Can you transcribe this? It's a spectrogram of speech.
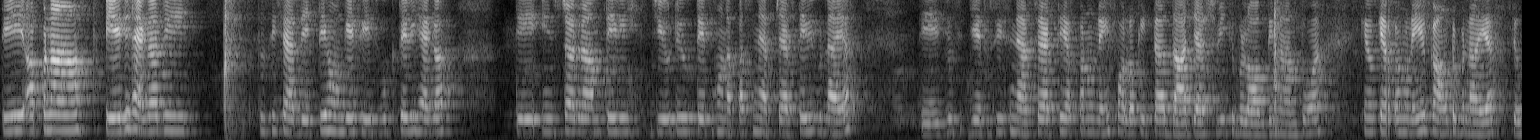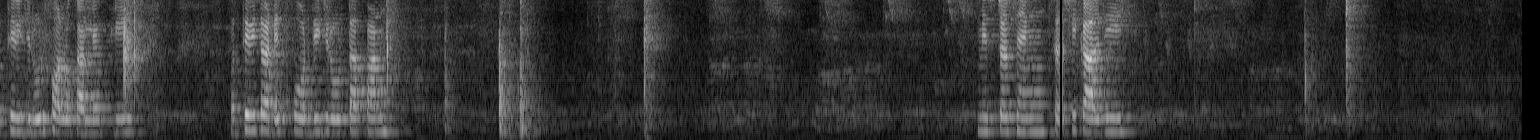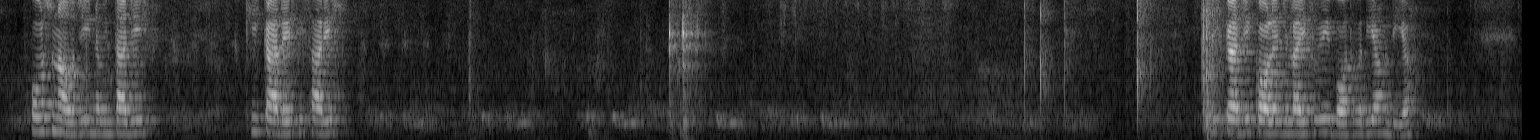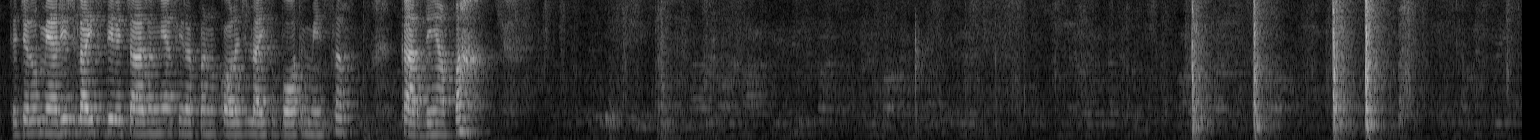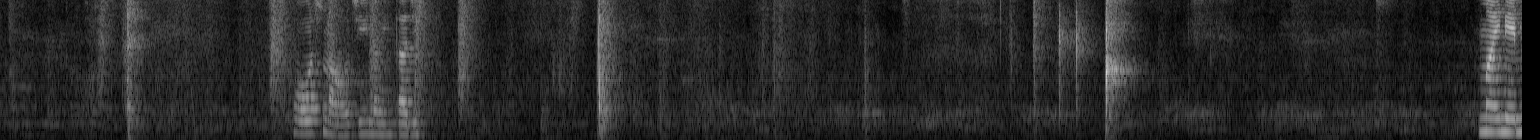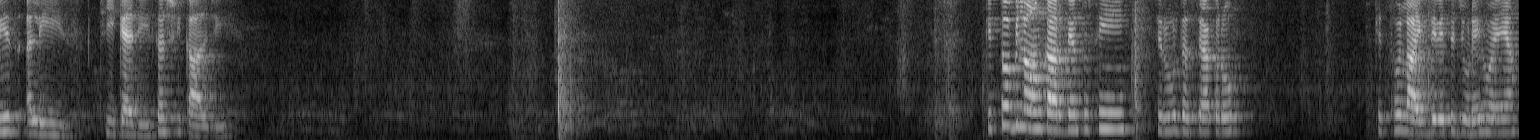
ਤੇ ਆਪਣਾ ਪੇਜ ਹੈਗਾ ਜੀ, ਤੁਸੀਂ ਸ਼ਾਇਦ ਦੇਖਦੇ ਹੋਵੋਗੇ ਫੇਸਬੁੱਕ ਤੇ ਵੀ ਹੈਗਾ ਤੇ ਇੰਸਟਾਗ੍ਰam ਤੇ ਵੀ, YouTube ਤੇ ਤੇ ਹੁਣ ਆਪਾਂ ਸਨੈਪਚੈਟ ਤੇ ਵੀ ਬਣਾਇਆ ਤੇ ਜੇ ਤੁਸੀਂ ਸਨੈਪਚੈਟ ਤੇ ਆਪਾਂ ਨੂੰ ਨਹੀਂ ਫੋਲੋ ਕੀਤਾ ਦਾ ਜੈਸ਼ਵੀਕ ਵਲੌਗ ਦੇ ਨਾਮ ਤੋਂ ਆ, ਕਿਉਂਕਿ ਆਪਾਂ ਹੁਣ ਇਹ ਅਕਾਊਂਟ ਬਣਾਇਆ ਤੇ ਉੱਥੇ ਵੀ ਜਰੂਰ ਫੋਲੋ ਕਰ ਲਿਓ ਪਲੀਜ਼ ਉੱਥੇ ਵੀ ਤੁਹਾਡੇ ਸਪੋਰਟ ਦੀ ਜ਼ਰੂਰਤ ਆਪਾਂ ਨੂੰ। ਮਿਸਟਰ ਸਿੰਘ, ਸਤਿ ਸ਼੍ਰੀ ਅਕਾਲ ਜੀ। ਹੋਰ ਸੁਣਾਓ ਜੀ ਨਵੀਨਤਾ ਜੀ, ਕੀ ਕਰ ਰਹੇ ਸੀ ਸਾਰੇ? ਠੀਕ ਆ ਜੀ ਕਾਲਜ ਲਾਈਫ ਵੀ ਬਹੁਤ ਵਧੀਆ ਹੁੰਦੀ ਆ। ਤੇ ਜਦੋਂ ਮੈਰਿਜ ਲਾਈਫ ਦੇ ਵਿੱਚ ਆ ਜਾਂਦੇ ਆ ਫਿਰ ਆਪਾਂ ਨੂੰ ਕਾਲਜ ਲਾਈਫ ਬਹੁਤ ਮਿਸ ਕਰਦੇ ਆ ਆਪਾਂ। ਹੋਰ ਸੁਣਾਓ ਜੀ ਨਵੀਨਤਾ ਜੀ? ਮਾਈ ਨੇਮ ਇਜ਼ ਅਲੀਜ਼ ਠੀਕ ਹੈ ਜੀ, ਸਤਿ ਸ਼੍ਰੀ ਅਕਾਲ ਜੀ। ਕਿੱਥੋਂ ਬਿਲੋਂਗ ਕਰਦੇ ਹੋ ਤੁਸੀਂ? ਜਰੂਰ ਦੱਸਿਆ ਕਰੋ। ਕਿੱਥੋਂ ਲਾਈਵ ਦੇ ਵਿੱਚ ਜੁੜੇ ਹੋਏ ਆ?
